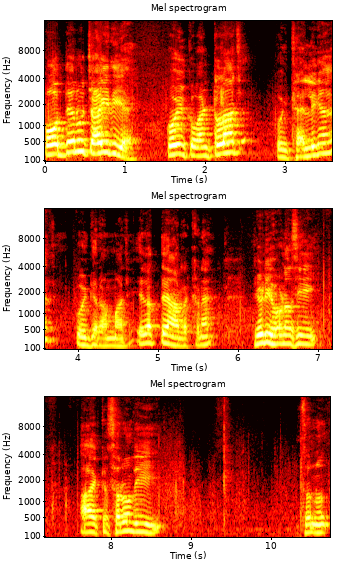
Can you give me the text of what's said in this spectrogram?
ਪੌਦੇ ਨੂੰ ਚਾਹੀਦੀ ਹੈ ਕੋਈ ਕੁਆਂਟਲਾਂ 'ਚ, ਕੋਈ ਥੈਲੀਆਂ 'ਚ, ਕੋਈ ਗ੍ਰਾਮਾਂ 'ਚ। ਇਹਦਾ ਧਿਆਨ ਰੱਖਣਾ ਜਿਹੜੀ ਹੁਣ ਅਸੀਂ ਆ ਇੱਕ ਸਰੋਂ ਦੀ ਤੁਹਾਨੂੰ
